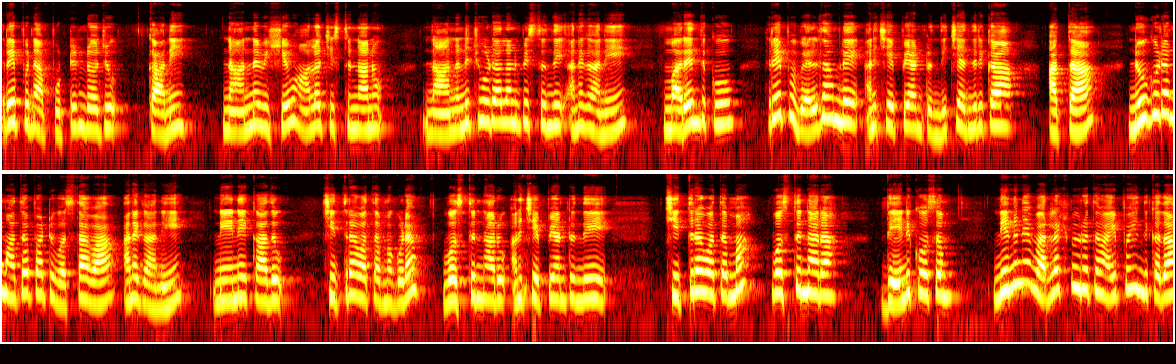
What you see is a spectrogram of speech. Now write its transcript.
రేపు నా పుట్టినరోజు. కానీ నాన్న విషయం ఆలోచిస్తున్నాను. నాన్నని చూడాలనిపిస్తుంది అనగానే మరెందుకు? రేపు వెళ్దాంలే అని చెప్పి అంటుంది చంద్రిక. అత్త నువ్వు కూడా మాతో పాటు వస్తావా? అనగానే నేనే కాదు. చిత్రవతమ్మ కూడా వస్తున్నారు అని చెప్పి అంటుంది. చిత్రవతమ్మ వస్తున్నారా? దేనికోసం? నిన్ననే వరలక్ష్మి వ్రతం అయిపోయింది కదా.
